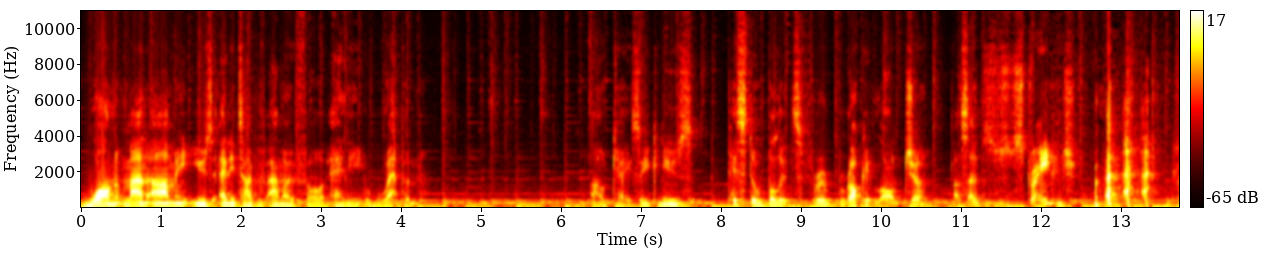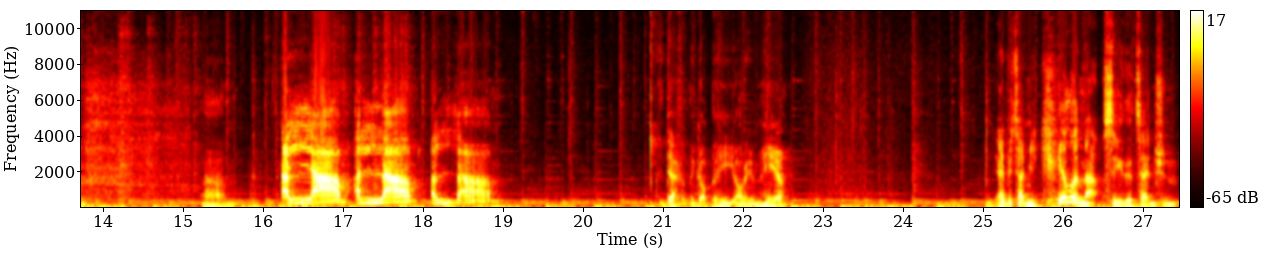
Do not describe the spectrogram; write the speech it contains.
One man army, use any type of ammo for any weapon. Okay, so you can use pistol bullets for a rocket launcher. That sounds strange. um, alarm! Alarm! Alarm! Definitely got the heat on him here. Every time you kill a Nazi, the tension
